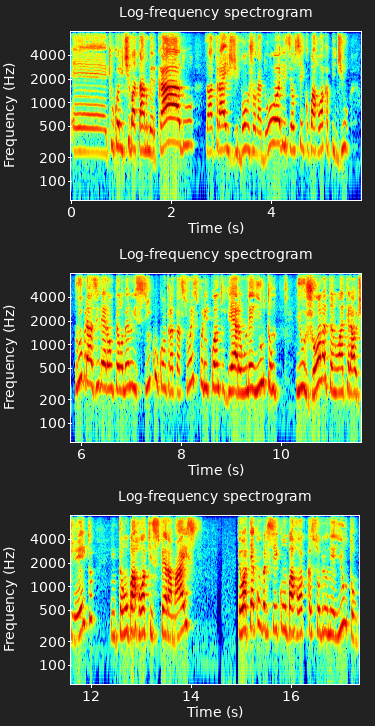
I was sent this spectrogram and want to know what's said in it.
é, que o Coritiba está no mercado, está atrás de bons jogadores. Eu sei que o Barroca pediu para o Brasileirão pelo menos cinco contratações, por enquanto vieram o Neilton e o Jonathan no lateral direito, então o Barroca espera mais. Eu até conversei com o Barroca sobre o Neilton.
